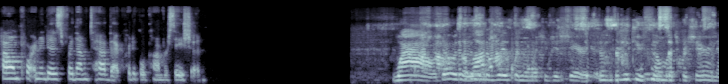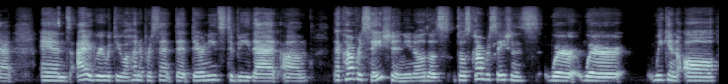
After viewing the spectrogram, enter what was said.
how important it is for them to have that critical conversation Wow, there was a lot of wisdom in what you just shared. So thank you so much for sharing that. And I agree with you 100% that there needs to be that um, that conversation. You know, those those conversations where where we can all,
